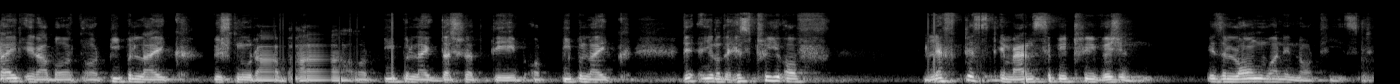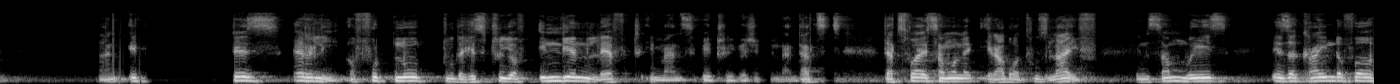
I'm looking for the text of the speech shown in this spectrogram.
like Irabot or people like Bishnu Rabha or people like Dashrath Deb or people like, the, you know, the history of leftist emancipatory vision is a long one in Northeast. And it is early a footnote to the history of Indian left emancipatory vision. And that's, that's why someone like Irabot, whose life in some ways is a kind of a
